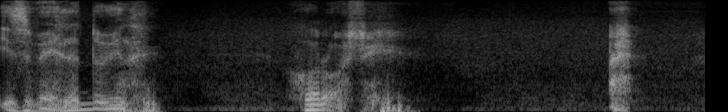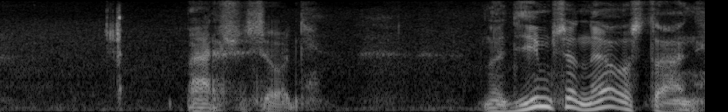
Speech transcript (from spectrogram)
І з вигляду він хороший. А. Перший сьогодні. Надіємося, не останній.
